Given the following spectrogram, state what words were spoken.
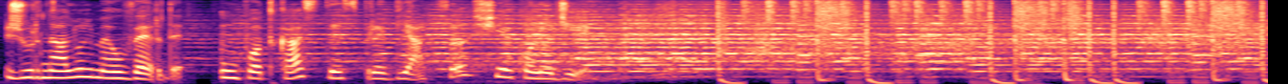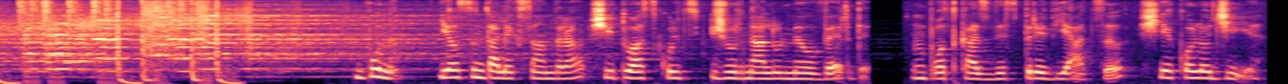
Jurnalul meu verde, un podcast despre viață și ecologie. Bună, eu sunt Alexandra și tu asculți Jurnalul meu verde, un podcast despre viață și ecologie.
